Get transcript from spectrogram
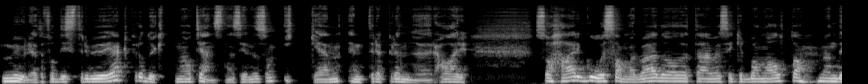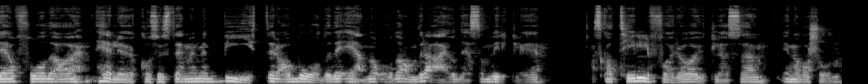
muligheter for distribuert produktene og tjenestene sine som ikke en entreprenør har. Så her gode samarbeid, og dette er vel sikkert banalt, da, men det å få da hele økosystemer med biter av både det ene og det andre, er jo det som virkelig skal til for å utløse innovasjon.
